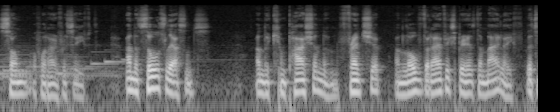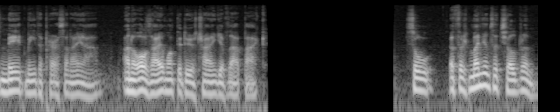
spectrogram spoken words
some of what I've received. And it's those lessons and the compassion and friendship and love that I've experienced in my life that's made me the person I am. And all I want to do is try and give that back. So if there's millions of children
